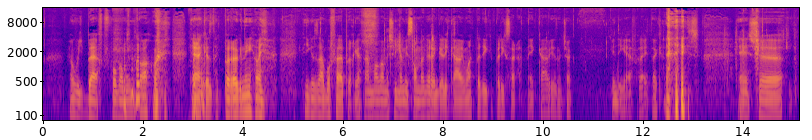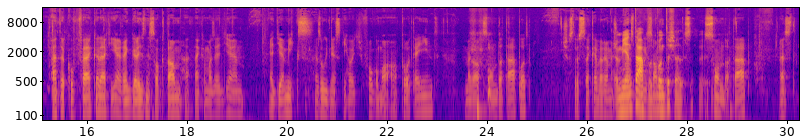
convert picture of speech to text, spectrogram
Mert úgy befog a munka, hogy elkezdek pörögni, hogy igazából felpörgetem magam, és így nem iszom meg a reggeli kávémat, pedig, pedig szeretnék kávézni, csak mindig elfelejtek. és, és hát akkor felkelek, ilyen reggelizni szoktam, hát nekem az egy ilyen, egy ilyen mix, ez úgy néz ki, hogy fogom a proteint, meg a szondatápot, és azt összekeverem. És Milyen tápot megiszom. pontosan? Szondatáp. Ezt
